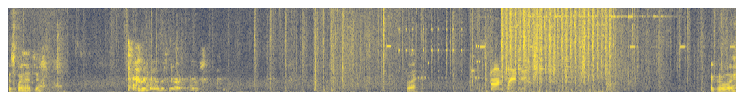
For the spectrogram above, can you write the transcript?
Без поняття. Другий пана десь наверх піднявся. Давай. Bomb planted. Закривай.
